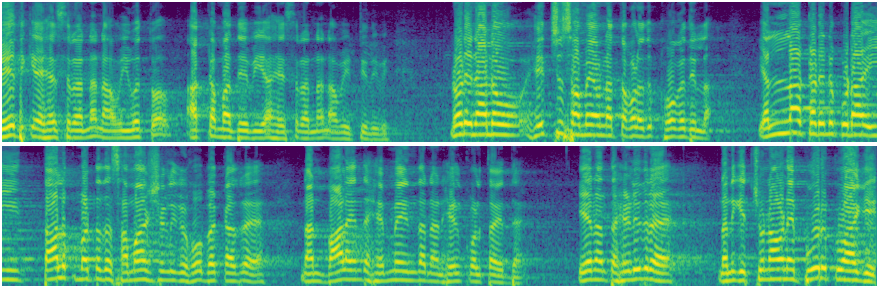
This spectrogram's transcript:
ವೇದಿಕೆಯ ಹೆಸರನ್ನು ನಾವು ಇವತ್ತು ಅಕ್ಕಮ್ಮ ದೇವಿಯ ಹೆಸರನ್ನು ನಾವು ಇಟ್ಟಿದ್ದೀವಿ. ನೋಡಿ, ನಾನು ಹೆಚ್ಚು ಸಮಯವನ್ನು ತಗೊಳ್ಳೋದಕ್ಕೆ ಹೋಗೋದಿಲ್ಲ. ಎಲ್ಲ ಕಡೆನೂ ಕೂಡ ಈ ತಾಲೂಕು ಮಟ್ಟದ ಸಮಾವೇಶಗಳಿಗೆ ಹೋಗಬೇಕಾದ್ರೆ ನಾನು ಭಾಳೆಯಿಂದ ಹೆಮ್ಮೆಯಿಂದ ನಾನು ಹೇಳ್ಕೊಳ್ತಾ ಇದ್ದೆ. ಏನಂತ ಹೇಳಿದರೆ, ನನಗೆ ಚುನಾವಣೆ ಪೂರಕವಾಗಿ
